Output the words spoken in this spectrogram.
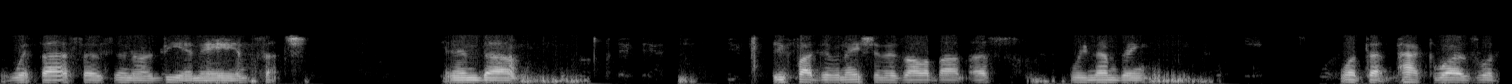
with us as in our DNA and such. And uh, Ifa divination is all about us remembering what that pact was, what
